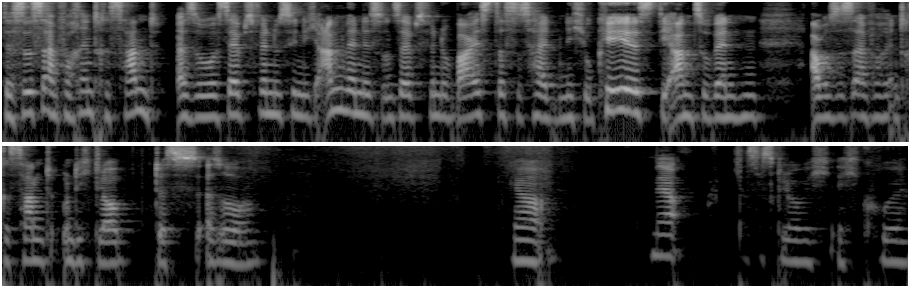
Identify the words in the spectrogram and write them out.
das ist einfach interessant. Also selbst wenn du sie nicht anwendest und selbst wenn du weißt, dass es halt nicht okay ist, die anzuwenden, aber es ist einfach interessant und ich glaube, das, also, ja, Ja, das ist, glaube ich, echt cool.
